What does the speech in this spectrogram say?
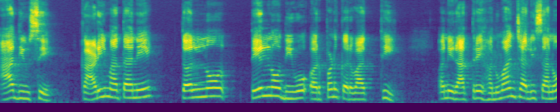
આ દિવસે કાળી માતાને તલનો, તેલનો દીવો અર્પણ કરવાથી અને રાત્રે હનુમાન ચાલીસાનો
